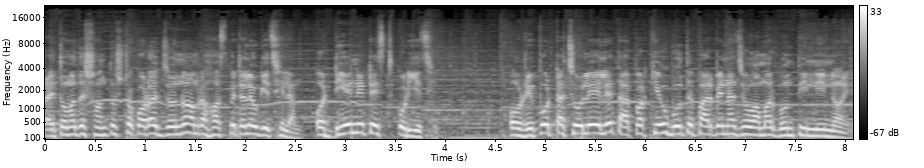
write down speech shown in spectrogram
তাই তোমাদের সন্তুষ্ট করার জন্য আমরা হসপিটালেও গেছিলাম। ও ডিএনএ টেস্ট করিয়েছি। ওর রিপোর্টটা চলে এলে তারপর কেউ বলতে পারবে না যে ও আমার বোন তিন্নি নয়।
